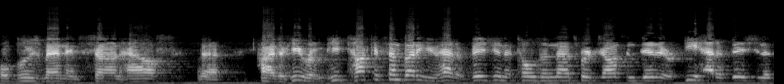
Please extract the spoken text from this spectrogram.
old bluesman named Son House that either he re- he talked to somebody who had a vision that told him that's where Johnson did it, or he had a vision that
